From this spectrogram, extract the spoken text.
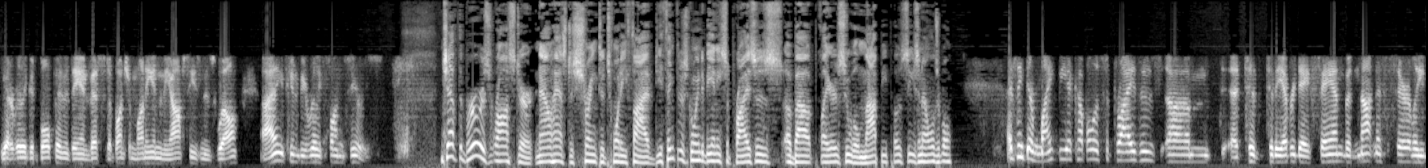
You got a really good bullpen that they invested a bunch of money in in the off season as well. Uh, I think it's going to be a really fun series. Jeff, the Brewers roster now has to shrink to 25. Do you think there's going to be any surprises about players who will not be postseason eligible? I think there might be a couple of surprises um, uh, to to the everyday fan, but not necessarily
